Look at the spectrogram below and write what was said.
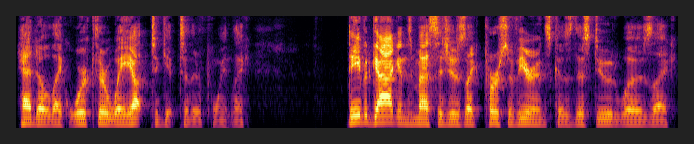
had to like work their way up to get to their point. Like David Goggins' message is like perseverance because this dude was like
